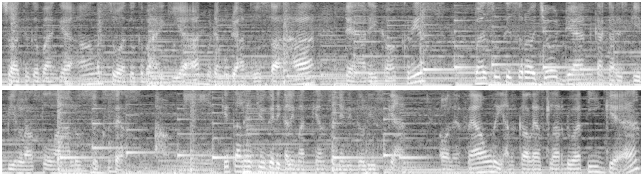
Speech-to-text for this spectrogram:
Suatu kebanggaan, suatu kebahagiaan Mudah-mudahan usaha dari Kak Kris Basuki Serojo dan kakak Rizky Bila selalu sukses. Amin. Kita lihat juga di kalimat caption yang dituliskan oleh Valley Anska Leslar 23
